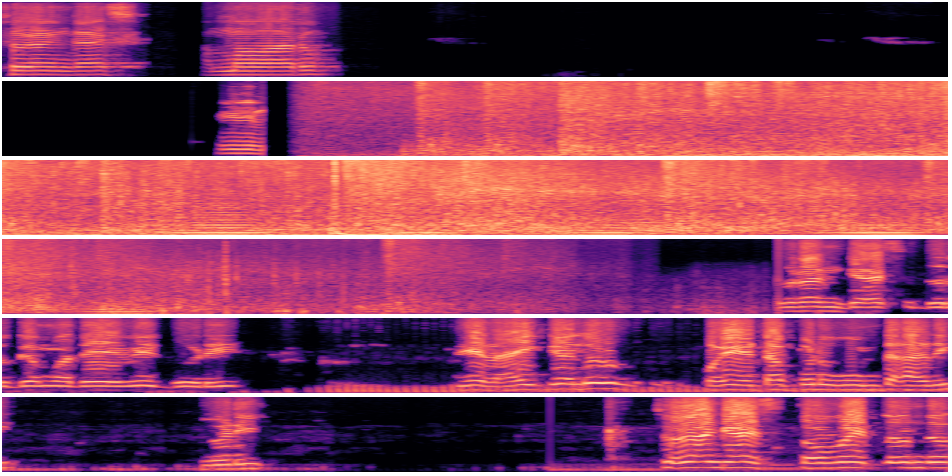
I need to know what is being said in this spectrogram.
చూడండి గాయస్ అమ్మవారు. ఇది చూడండి గ్యాస్ దుర్గమ్మ దేవి గుడి. ఈ రాయికలు పోయేటప్పుడు ఉంటాది. గుడి. చూడండి గ్యాస్ తోవ ఎట్లుందో.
